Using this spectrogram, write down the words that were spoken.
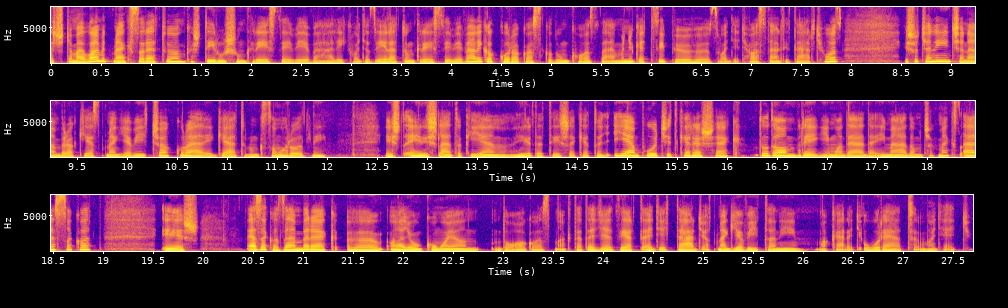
És hogyha már valamit megszeretünk, a stílusunk részévé válik, vagy az életünk részévé válik, akkor ragaszkodunk hozzá, mondjuk egy cipőhöz, vagy egy használati tárgyhoz. És hogyha nincsen ember, aki ezt megjavítsa, akkor elég el tudunk szomorodni. És én is látok ilyen hirdetéseket, hogy ilyen pulcsit keresek, tudom, régi modell, de imádom, csak meg elszakadt, és ezek az emberek ö, nagyon komolyan dolgoznak, tehát egy, ezért egy-egy tárgyat megjavítani, akár egy órát, vagy egy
